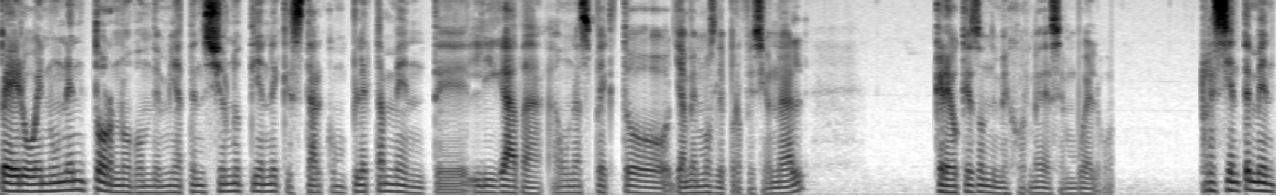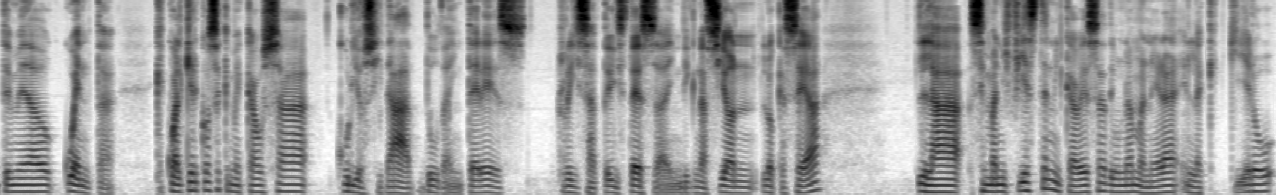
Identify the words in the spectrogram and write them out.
pero en un entorno donde mi atención no tiene que estar completamente ligada a un aspecto, llamémosle profesional, creo que es donde mejor me desenvuelvo. Recientemente me he dado cuenta que cualquier cosa que me causa curiosidad, duda, interés, risa, tristeza, indignación, lo que sea, la, se manifiesta en mi cabeza de una manera en la que quiero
